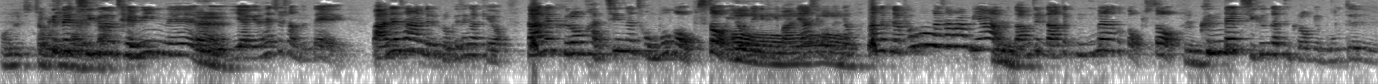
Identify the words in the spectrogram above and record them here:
오늘 진짜 근데 지금 재미있는 네. 이야기를 해주셨는데 많은 사람들이 그렇게 생각해요. 나는 그런 가치 있는 정보가 없어 이런 어, 얘기 되게 많이 하시거든요. 어. 나는 그냥 평범한 사람이야. 음. 남들이 나한테 궁금해하는 것도 없어. 음. 근데 지금 같은 그런 게 모든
